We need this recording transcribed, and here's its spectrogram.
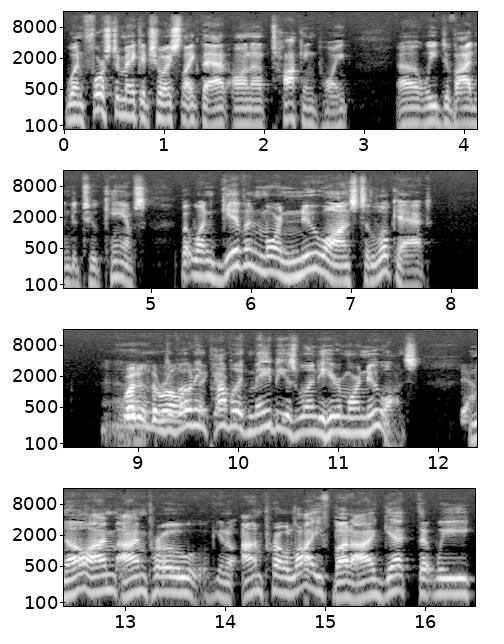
When forced to make a choice like that on a talking point, uh, we divide into two camps. But when given more nuance to look at, uh, what is the, role the voting public maybe is willing to hear more nuance. Yeah. No, I'm I'm pro you know I'm pro life, but I get that we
